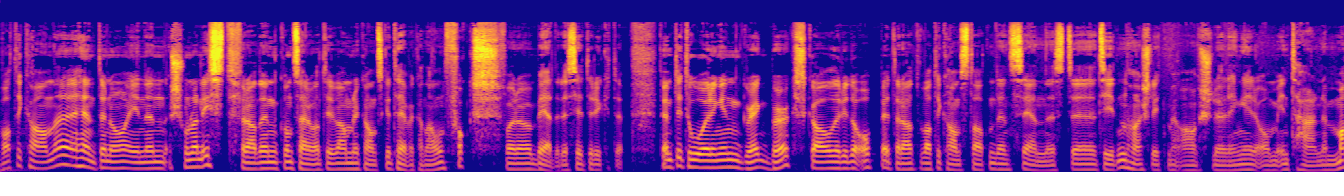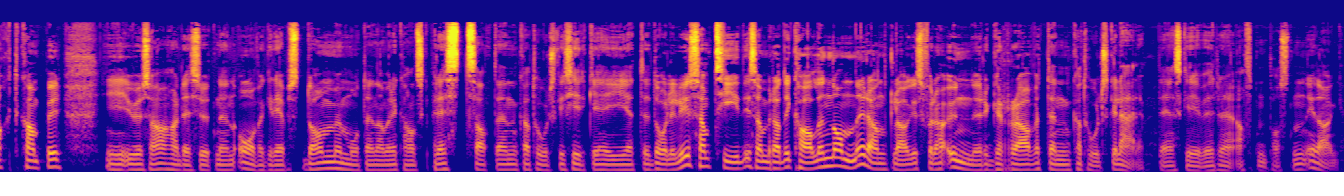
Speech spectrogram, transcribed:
Vatikanet henter nå inn en journalist fra den konservative amerikanske TV-kanalen Fox for å bedre sitt rykte. 52-åringen Greg Burke skal rydde opp etter at Vatikanstaten den seneste tiden har slitt med avsløringer om interne maktkamper. I USA har dessuten en overgrepsdom mot en amerikansk prest satt den katolske kirke i et dårlig lys, samtidig som radikale nonner anklages for å ha undergravet den katolske lære. Det skriver Aftenposten i dag.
